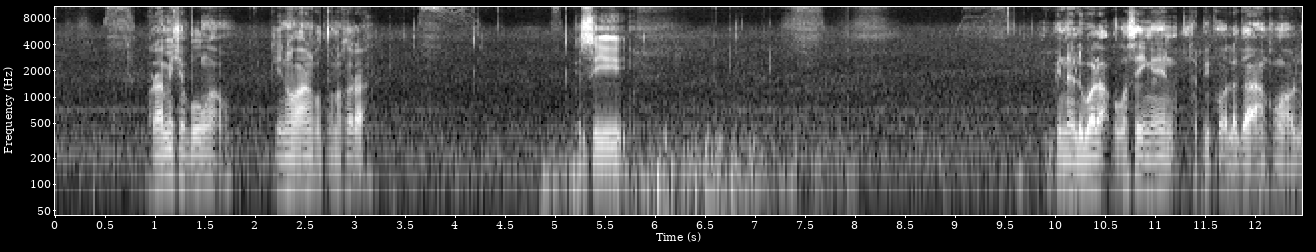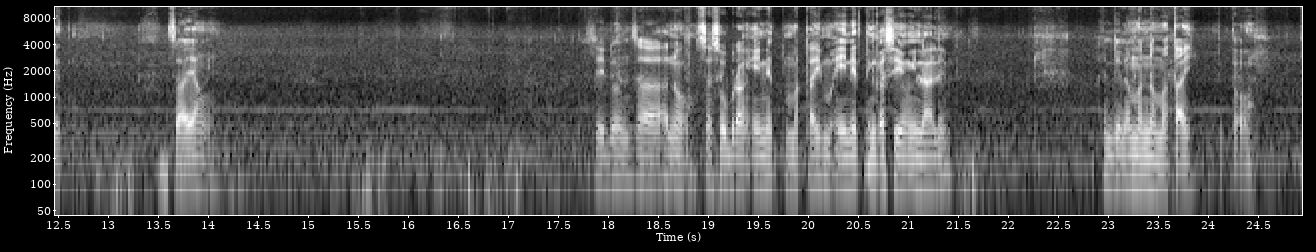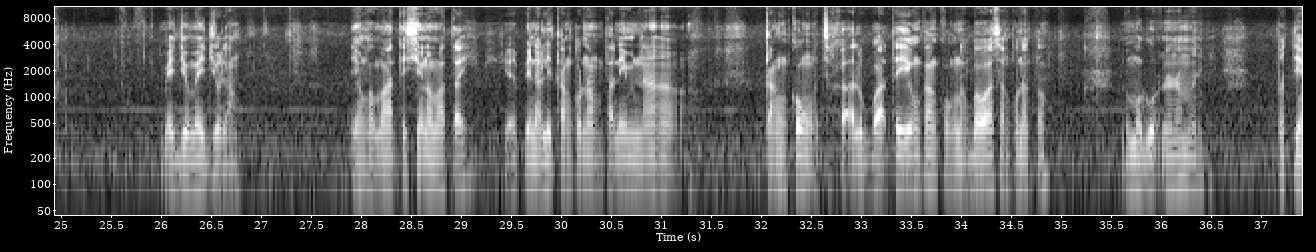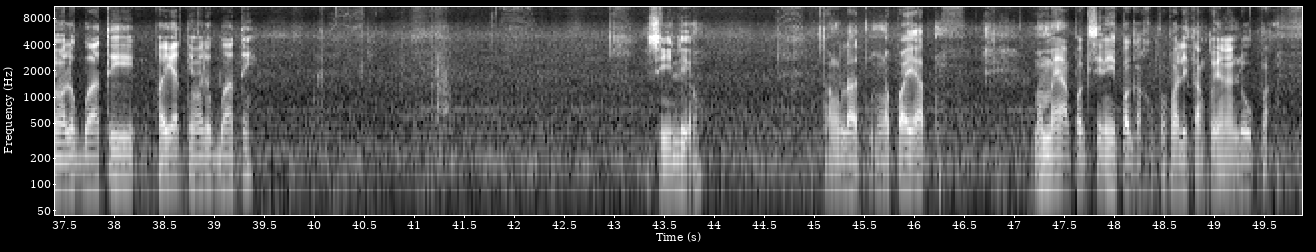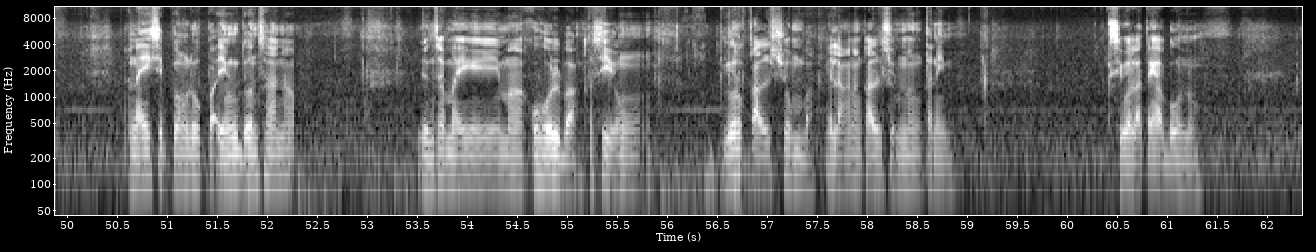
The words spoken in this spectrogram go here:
Marami siyang bunga oh. Kinuhaan ko to nakaraan. Kasi binaliwala ko kasi ngayon sabi ko alagaan ko nga ulit sayang eh. Kasi doon sa ano sa sobrang init matay. Mainit din kasi yung ilalim. Hindi naman namatay. Ito oh. medyo medyo lang. Yung kamatis yung namatay. Kaya pinalitan ko ng tanim na kangkong at saka alugbate yung kangkong nabawasan ko na to. Lumago na naman. Pati yung alugbate payat yung alugbate sili oh. Tanglad mga payat. Mamaya pag sinipag ako papalitan ko yan ng lupa. Ang naisip kong lupa yung doon sa ano doon sa may mga kuhol ba? Kasi yung siguro calcium ba? Kailangan ng calcium ng tanim. Kasi wala tayong abono.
